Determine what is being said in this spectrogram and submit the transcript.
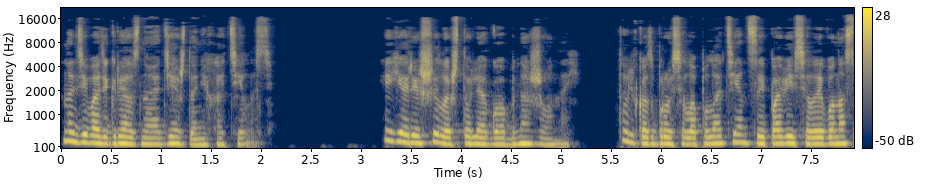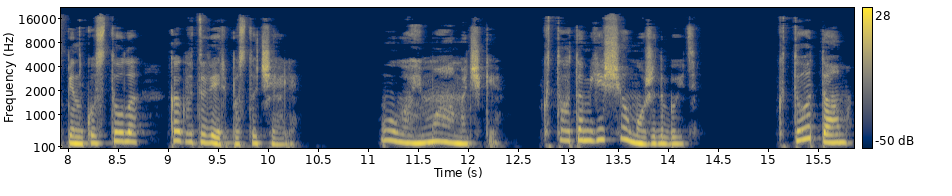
Надевать грязную одежду не хотелось. И я решила, что лягу обнаженной. Только сбросила полотенце и повесила его на спинку стула, как в дверь постучали. «Ой, мамочки, кто там еще может быть?» «Кто там?»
